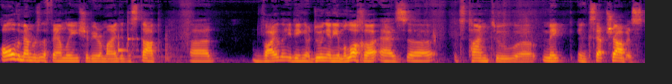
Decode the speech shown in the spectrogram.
all the members of the family should be reminded to stop uh, violating or doing any malacha as uh, it's time to uh, make and accept Shabbos.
